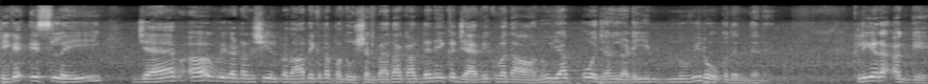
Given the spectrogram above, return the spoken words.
ਠੀਕ ਹੈ, ਇਸ ਲਈ ਜੈਵ ਅਵਿਘਟਨਸ਼ੀਲ ਪਦਾਰਥ ਇੱਕ ਤਾਂ ਪ੍ਰਦੂਸ਼ਣ ਪੈਦਾ ਕਰਦੇ ਨੇ, ਇੱਕ ਜੈਵਿਕ ਵਧਾਅ ਨੂੰ ਜਾਂ ਭੋਜਨ ਲੜੀ ਨੂੰ ਵੀ ਰੋਕ ਦਿੰਦੇ ਨੇ। ਕਲੀਅਰ ਅੱਗੇ।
